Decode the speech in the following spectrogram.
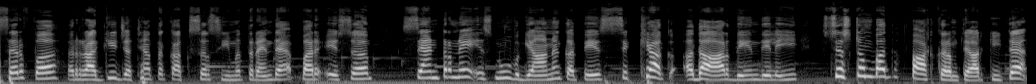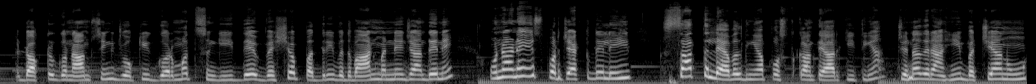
ਸਿਰਫ ਰਾਗੀ ਜਥਿਆਂ ਤੱਕ ਅਕਸਰ ਸੀਮਤ ਰਹਿੰਦਾ ਹੈ, ਪਰ ਇਸ ਸੈਂਟਰ ਨੇ ਇਸ ਨੂੰ ਵਿਗਿਆਨਕ ਅਤੇ ਸਿੱਖਿਅਕ ਆਧਾਰ ਦੇਣ ਦੇ ਲਈ ਸਿਸਟਮਬੱਧ ਪਾਠਕ੍ਰਮ ਤਿਆਰ ਕੀਤਾ ਹੈ। ਡਾਕਟਰ ਗੁਰਨਾਮ ਸਿੰਘ ਜੋ ਕਿ ਗੁਰਮਤ ਸੰਗੀਤ ਦੇ ਵਿਸ਼ਵ ਪੱਧਰੀ ਵਿਦਵਾਨ ਮੰਨੇ ਜਾਂਦੇ ਨੇ, ਉਹਨਾਂ ਨੇ ਇਸ ਪ੍ਰੋਜੈਕਟ ਦੇ ਲਈ 7 ਲੈਵਲ ਦੀਆਂ ਪੁਸਤਕਾਂ ਤਿਆਰ ਕੀਤੀਆਂ, ਜਿਨ੍ਹਾਂ ਦੇ ਰਾਹੀਂ ਬੱਚਿਆਂ ਨੂੰ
